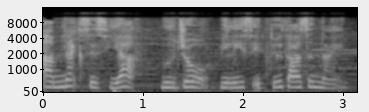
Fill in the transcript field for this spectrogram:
Up next is Ya, Mujo, released in 2009.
